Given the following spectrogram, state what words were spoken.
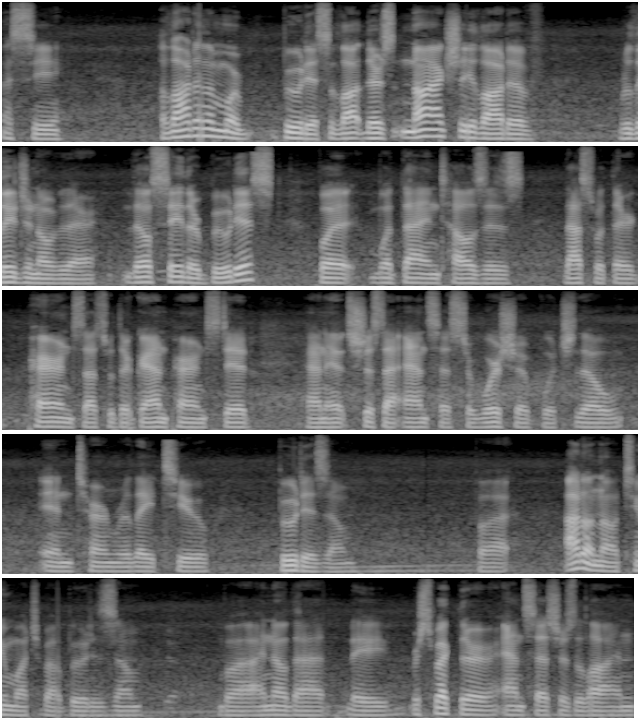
let's see. A lot of them were Buddhist. A lot there's not actually a lot of religion over there. They'll say they're Buddhist, but what that entails is that's what their parents, that's what their grandparents did, and it's just that ancestor worship, which they'll in turn relate to Buddhism. But I don't know too much about Buddhism, but I know that they respect their ancestors a lot, and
